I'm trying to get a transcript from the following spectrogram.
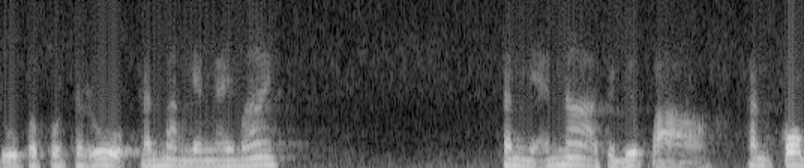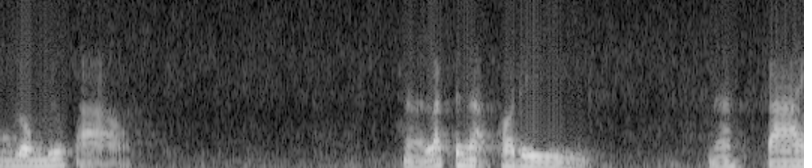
ดูพระพุทธรูปท่านนั่งยังไงไหมท่านแหงนหน้าขึ้นหรือเปล่า ท่านก้มลงหรือเปล่านะลักษณะพอดีนะกาย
